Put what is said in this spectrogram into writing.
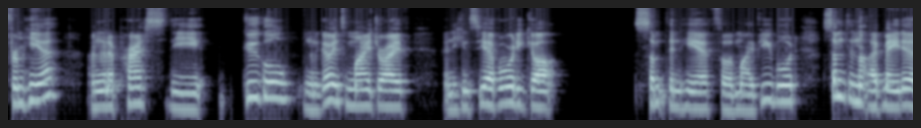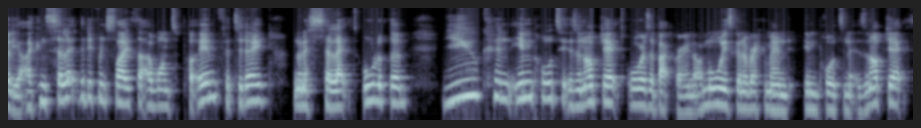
From here, I'm going to press the Google, I'm going to go into my drive, and you can see I've already got something here for my viewboard, something that I've made earlier. I can select the different slides that I want to put in for today. I'm going to select all of them. You can import it as an object or as a background. I'm always going to recommend importing it as an object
